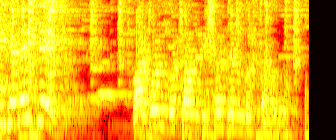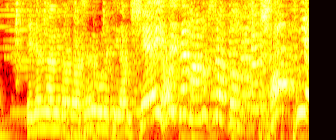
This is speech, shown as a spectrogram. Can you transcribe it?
নিজেকে নিজে অর্পণ করতে হবে, বিসর্জন করতে হবে। এই জন্য আমি গত বছরে বলেছিলাম, সেই হয়েছে মানুষ রকম সব থুয়ে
